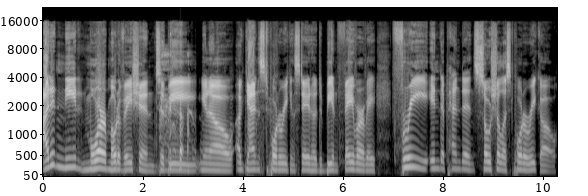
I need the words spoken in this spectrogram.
I didn't need more motivation to be, you know, against Puerto Rican statehood to be in favor of a free, independent, socialist Puerto Rico.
